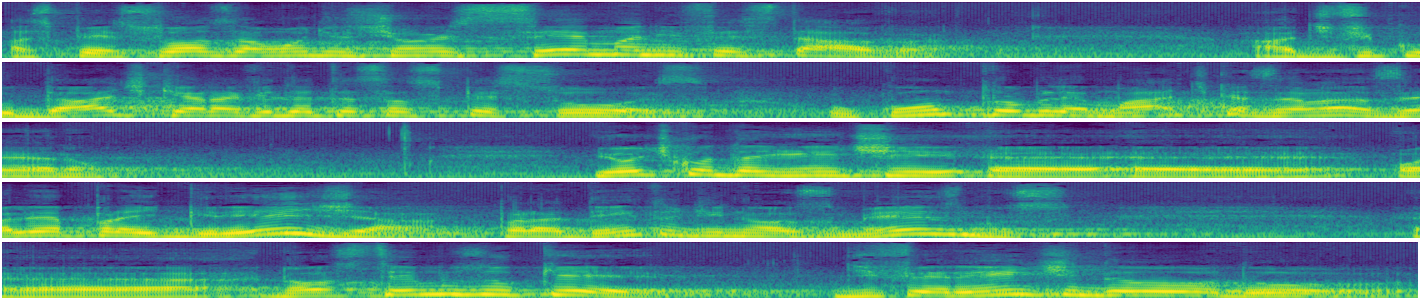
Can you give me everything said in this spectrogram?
As pessoas aonde o Senhor se manifestava a dificuldade que era a vida dessas pessoas, o quão problemáticas elas eram. E hoje, quando a gente é, é, olha para a igreja, para dentro de nós mesmos, é, nós temos o que? Diferente do, do,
